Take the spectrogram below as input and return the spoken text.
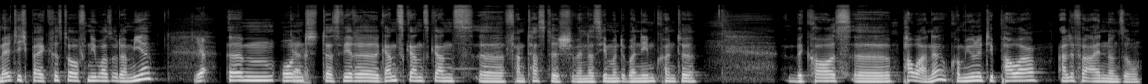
Meld dich bei Christoph Niebers oder mir. Ja. Ähm, und Gerne. das wäre ganz, ganz, ganz äh, fantastisch, wenn das jemand übernehmen könnte. Because äh, Power, ne? Community Power, alle vereinen und so.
